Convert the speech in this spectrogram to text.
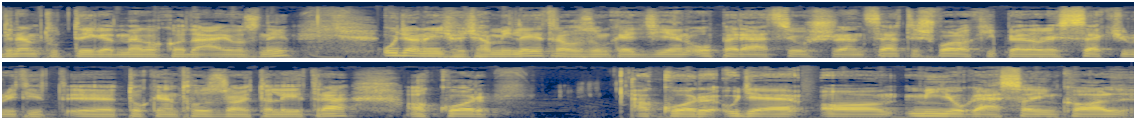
de nem tud téged megakadályozni. Ugyanígy, hogyha mi létrehozunk egy ilyen operációs rendszert, és valaki például egy security tokent hoz rajta létre, akkor akkor ugye a mi jogászainkkal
